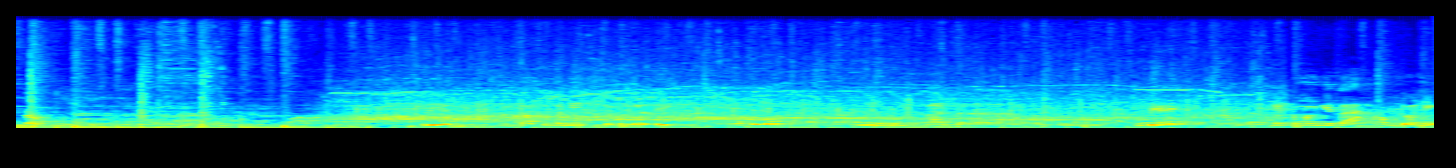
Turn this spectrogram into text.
Stop. Clean, satu menit tiga puluh detik. Oke dong. Mantap. Udah, ini teman kita, Om Doni,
